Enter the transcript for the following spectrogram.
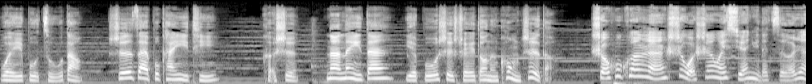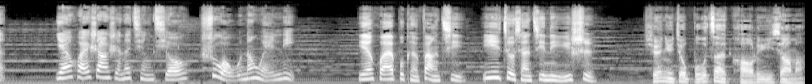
微不足道，实在不堪一提。可是那内丹也不是谁都能控制的。守护昆仑是我身为雪女的责任，颜怀上神的请求恕我无能为力。颜怀不肯放弃，依旧想尽力一试。雪女就不再考虑一下吗？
